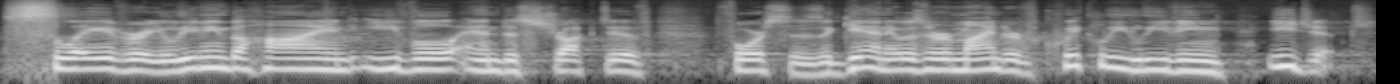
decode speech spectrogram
slavery, leaving behind evil and destructive forces. Again, it was a reminder of quickly leaving Egypt,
